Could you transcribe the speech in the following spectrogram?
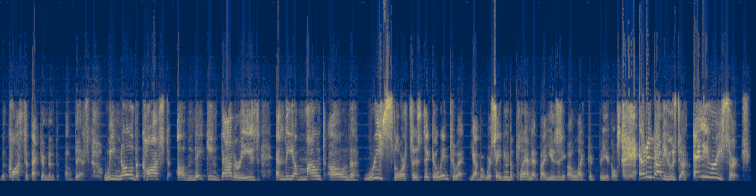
the cost effectiveness of this. We know the cost of making batteries and the amount of resources that go into it. Yeah, but we're saving the planet by using electric vehicles. Anybody who's done any research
